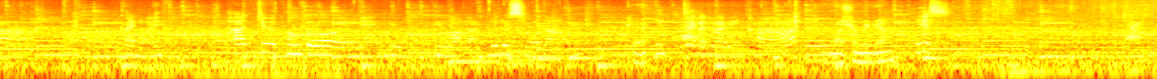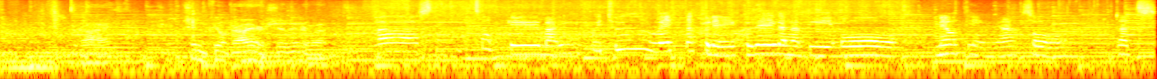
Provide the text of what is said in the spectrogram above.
uh, kind of hard to control and then you you wanna little slow down Okay. it's like a driving car Mushroom again. yes Dry. Shouldn't feel dry or should it or what? Uh, it's okay, but if we too wet the clay, clay gonna be all melting, yeah. So that's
